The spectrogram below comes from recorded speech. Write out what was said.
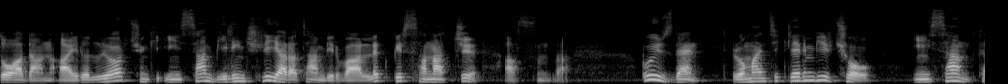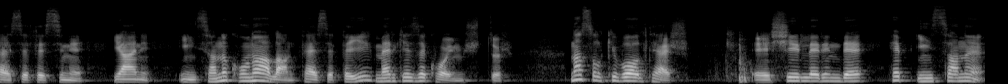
doğadan ayrılıyor. Çünkü insan bilinçli yaratan bir varlık, bir sanatçı aslında. Bu yüzden romantiklerin birçoğu insan felsefesini yani insanı konu alan felsefeyi merkeze koymuştur. Nasıl ki Voltaire e, şiirlerinde hep insanı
